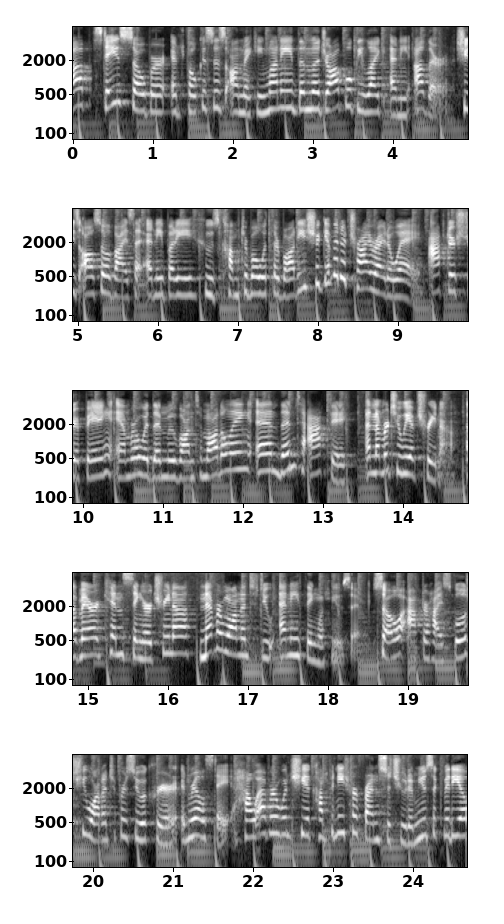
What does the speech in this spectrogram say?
up, stays sober, and focuses on making money, then the job will be like any other. She's also advised that anybody who's comfortable with their body should give it a try right away. After stripping, Amber would then move on to modeling and then to acting. At number 2 we have Trina. American singer Trina never wanted to do anything with music. So after high school she wanted to pursue a career in real estate. However, when she accompanied her friends to shoot a music video,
